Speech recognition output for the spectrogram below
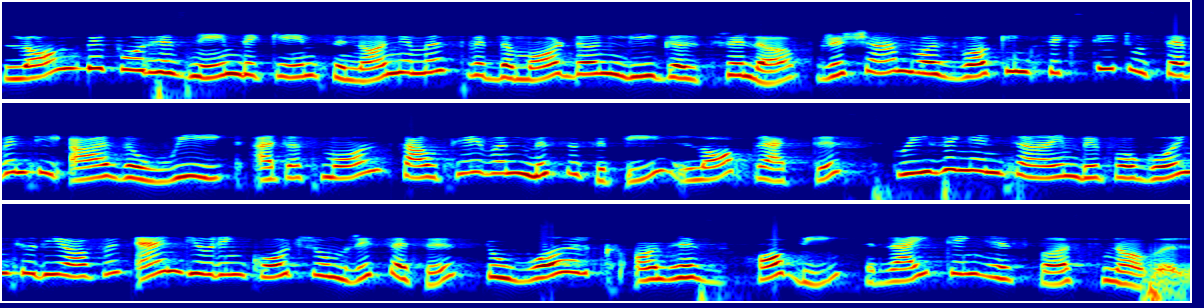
Long before his name became synonymous with the modern legal thriller, Grisham was working 60 to 70 hours a week at a small Southaven, Mississippi law practice, squeezing in time before going to the office and during courtroom recesses to work on his hobby, writing his first novel.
